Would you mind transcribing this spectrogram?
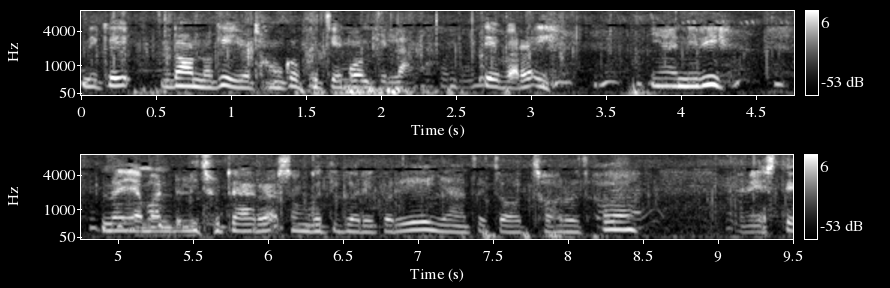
निकै डाउन हो कि यो ठाउँको फुचेको किल्ला त्यही भएर यहाँनिर नयाँ मण्डली छुट्याएर सङ्गति गरेको अरे यहाँ चाहिँ चर्च छहरू छ। अनि यस्तै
